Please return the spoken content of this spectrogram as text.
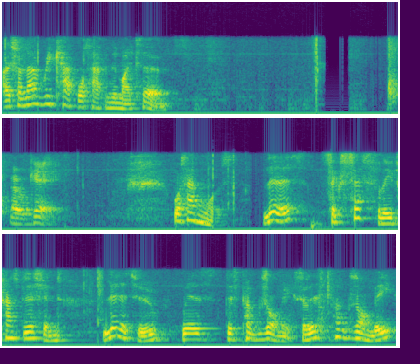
I shall now recap what happened in my turn. Okay. What happened was, Lilith successfully transpositioned Lilitu with this punk zombie. So this punk zombie,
